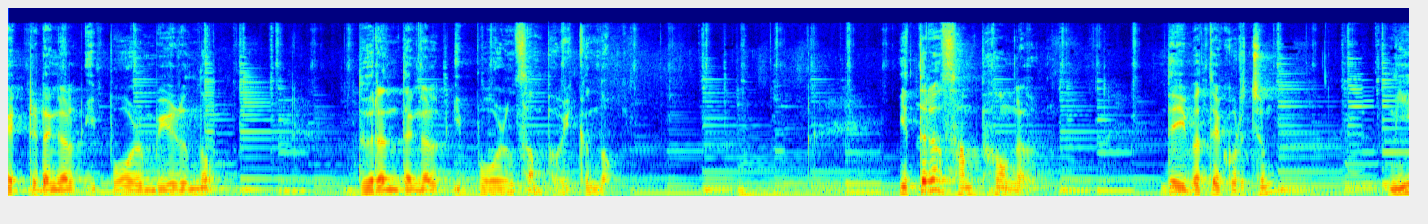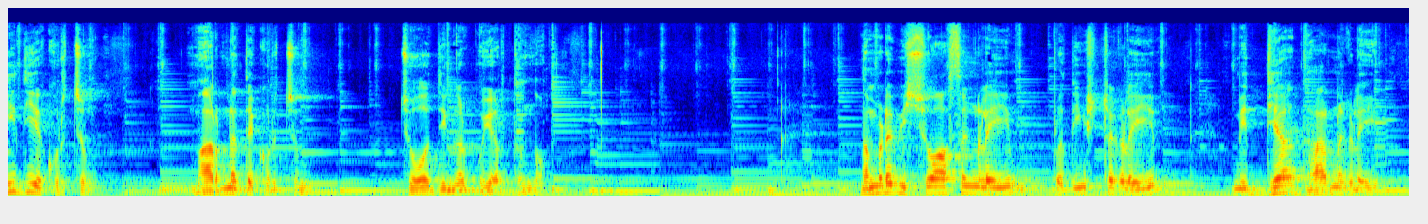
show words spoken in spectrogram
കെട്ടിടങ്ങൾ ഇപ്പോഴും വീഴുന്നു. ദുരന്തങ്ങൾ ഇപ്പോഴും സംഭവിക്കുന്നു. ഇത്തരം സംഭവങ്ങൾ ദൈവത്തെക്കുറിച്ചും നീതിയെക്കുറിച്ചും മരണത്തെക്കുറിച്ചും ചോദ്യങ്ങൾ ഉയർത്തുന്നു. നമ്മുടെ വിശ്വാസങ്ങളെയും പ്രതീക്ഷകളെയും മിഥ്യാധാരണകളെയും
